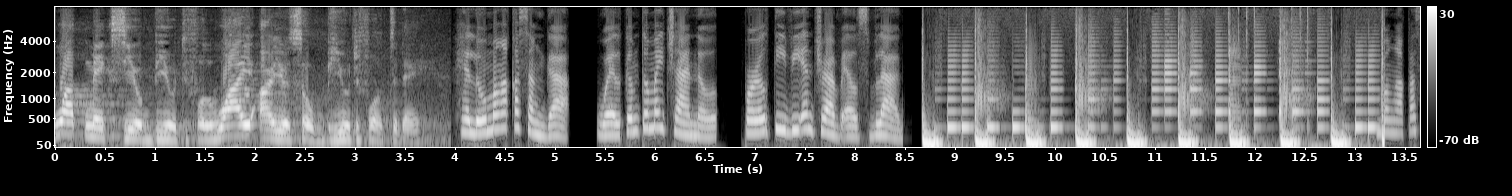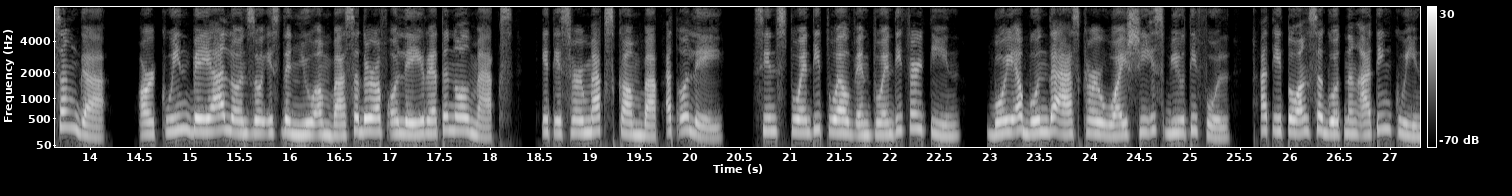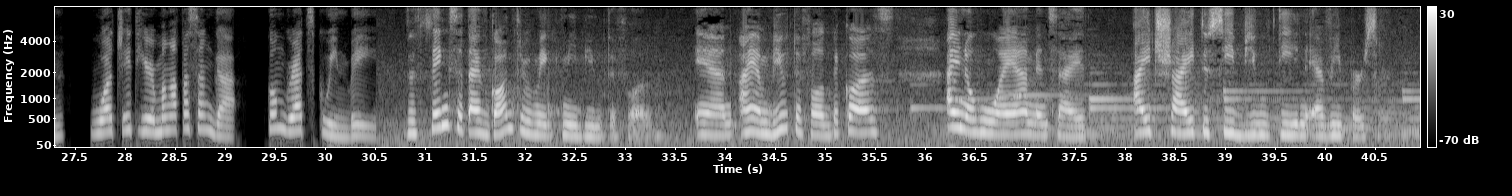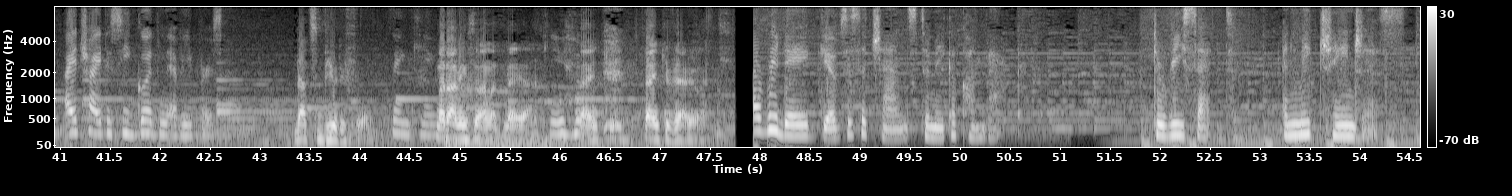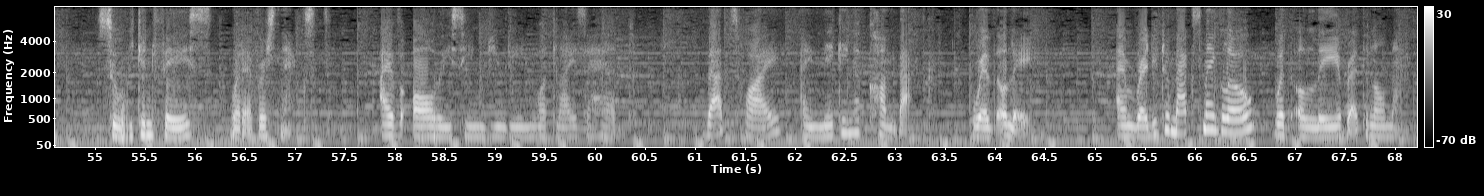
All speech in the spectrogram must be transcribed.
What makes you beautiful? Why are you so beautiful today? Hello mga kasangga! Welcome to my channel, Pearl TV and Travels Vlog. Mga kasangga, our Queen Bea Alonzo is the new ambassador of Olay Retinol Max. It is her max comeback at Olay. Since 2012 and 2013, Boy Abunda asked her why she is beautiful, at ito ang sagot ng ating queen. Watch it here mga kasangga. Congrats Queen Bea! The things that I've gone through make me beautiful. And I am beautiful because I know who I am inside. I try to see beauty in every person. I try to see good in every person. That's beautiful. Thank you. Maraming salamat, Bea. Thank you. Thank you very much. Every day gives us a chance to make a comeback, to reset and make changes so we can face whatever's next. I've always seen beauty in what lies ahead. That's why I'm making a comeback with Olay. I'm ready to max my glow with Olay Retinol Max.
